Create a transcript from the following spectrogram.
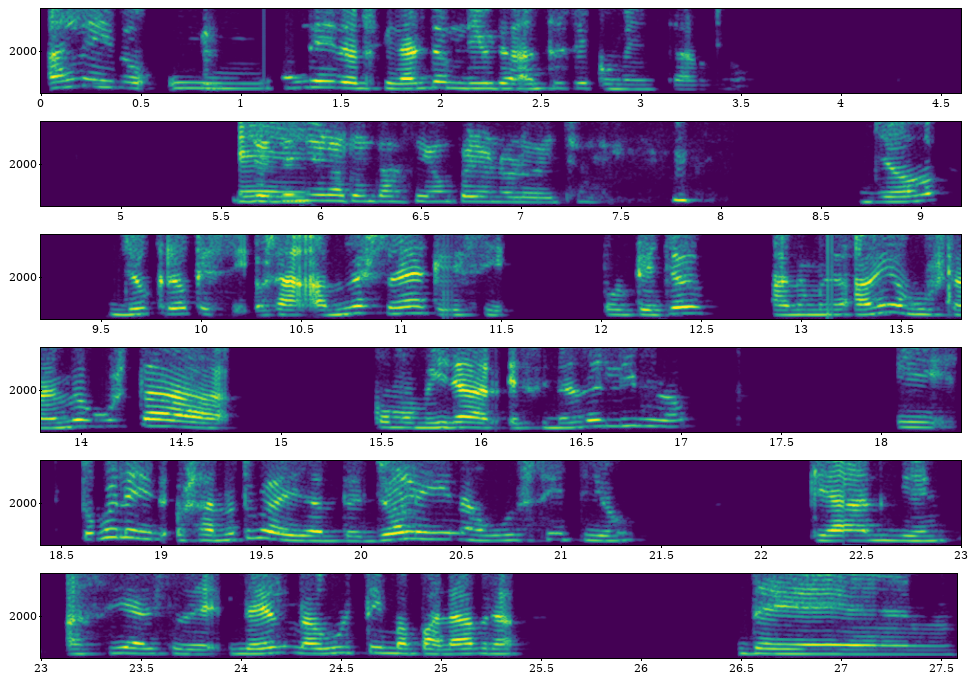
¿has leído un, has leído el final de un libro antes de comenzarlo? Yo he Eh, tenido la tentación, pero no lo he hecho. Yo, yo creo que sí. O sea, a mí me suena que sí. Porque yo, a mí, a mí me gusta, a mí me gusta como mirar el final del libro y tuve la o sea, no tuve la idea antes. Yo leí en algún sitio que alguien hacía eso de leer la última palabra de,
